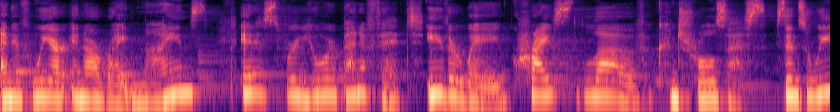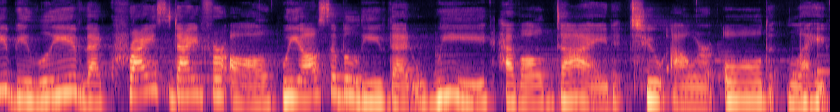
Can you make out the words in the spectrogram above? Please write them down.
And if we are in our right minds, it is for your benefit. Either way, Christ's love controls us. Since we believe that Christ died for all, we also believe that we have all died to our old life.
